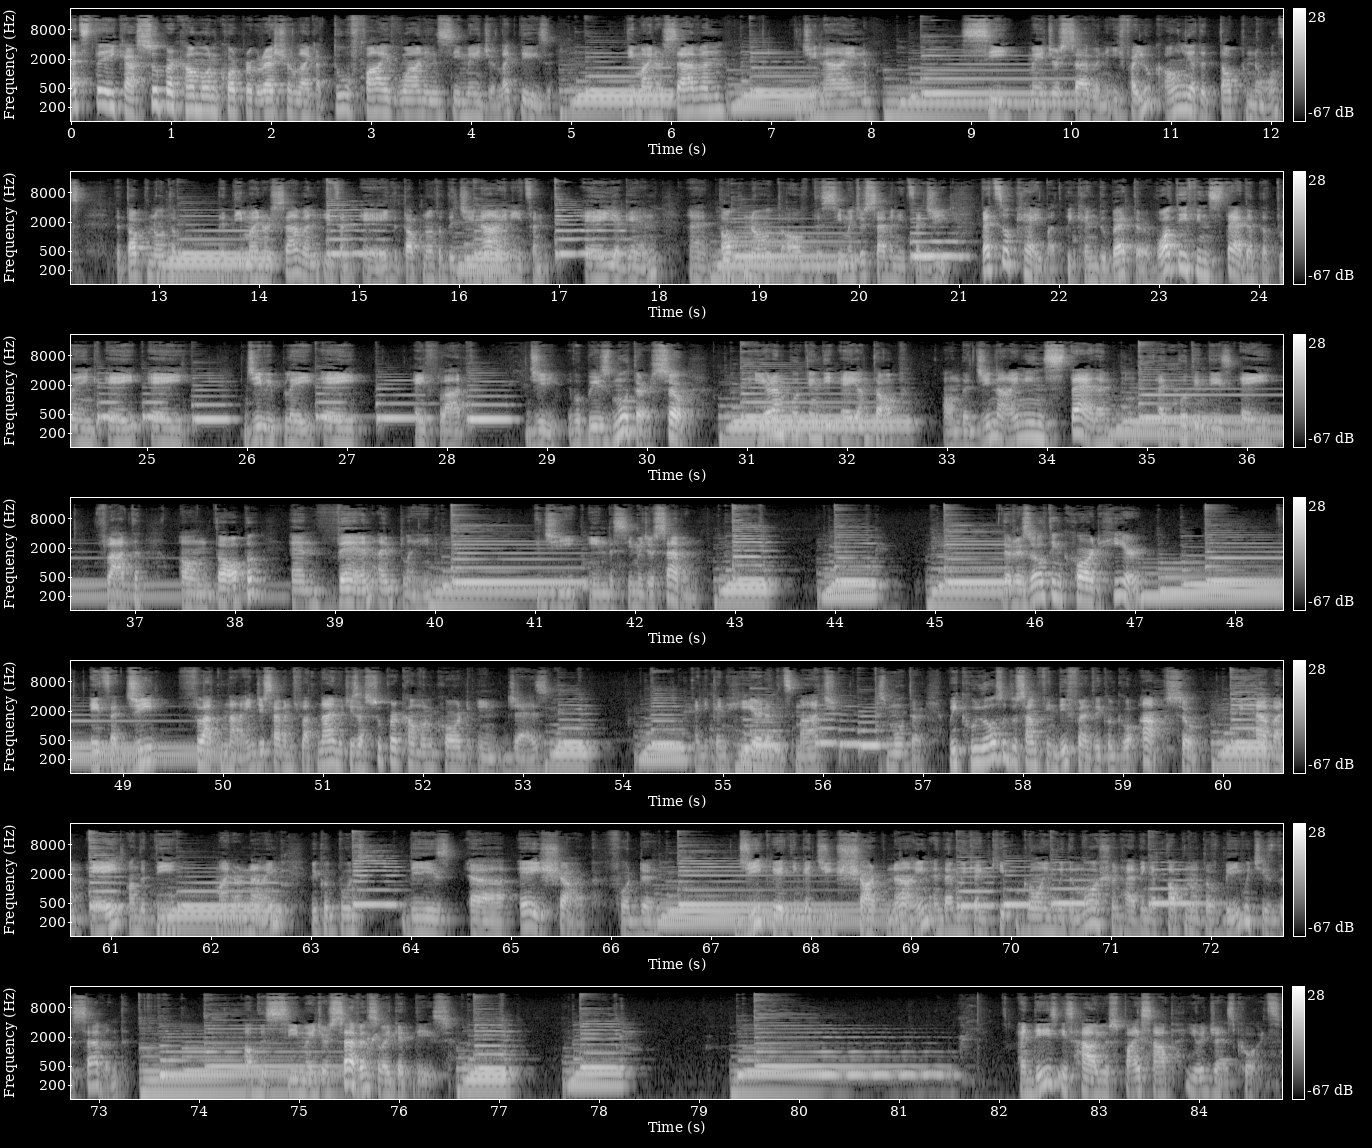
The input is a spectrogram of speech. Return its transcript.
Let's take a super common chord progression like a 2-5-1 in C major, like this. D minor 7, G9, C major 7. If I look only at the top notes, the top note of the D minor 7 is an A, the top note of the G9 it's an A again, and top note of the C major 7 it's a G. That's okay, but we can do better. What if instead of playing A, A, G, we play A, A flat, G? It would be smoother. So here I'm putting the A on top on the G9. Instead, I'm, I'm putting this A flat on top, and then I'm playing the G in the C major 7. The resulting chord here, it's a G flat 9, G7 flat 9, which is a super common chord in jazz. And you can hear that it's much smoother. We could also do something different. We could go up. So we have an A on the D minor 9. We could put this uh, A sharp for the G, creating a G sharp 9, and then we can keep going with the motion, having a top note of B, which is the 7th, of the C major 7, so I get this. And this is how you spice up your jazz chords.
